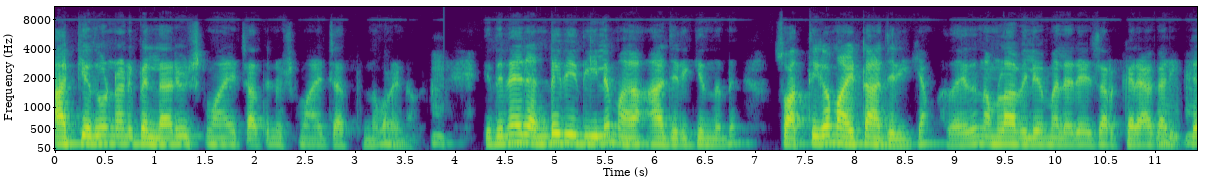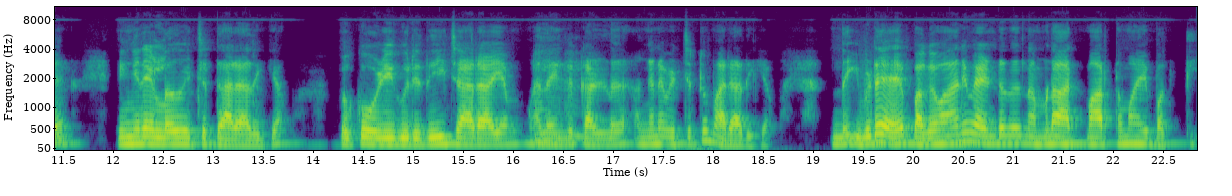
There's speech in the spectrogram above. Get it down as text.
ആക്കിയത് കൊണ്ടാണ് ഇപ്പം എല്ലാവരും വിഷ്ണുമായ ചാത്തൻ വിഷ്ണുമായ ചാത്തൻ എന്ന് പറയുന്നത്. ഇതിനെ രണ്ട് രീതിയിലും ആചരിക്കുന്നത് ആചരിക്കുന്നുണ്ട്. സ്വാത്വികമായിട്ട് ആചരിക്കാം. അതായത് നമ്മൾ അവിൽ മലര് ശർക്കര കരിക്ക്. ഇങ്ങനെയുള്ളത് വെച്ചിട്ട് ആരാധിക്കാം. കോഴി കുരുതി ചാരായം അല്ലെങ്കിൽ കള്ള് അങ്ങനെ വെച്ചിട്ടും ആരാധിക്കാം. ഇവിടെ ഭഗവാന് വേണ്ടത് നമ്മുടെ ആത്മാർത്ഥമായ ഭക്തി.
